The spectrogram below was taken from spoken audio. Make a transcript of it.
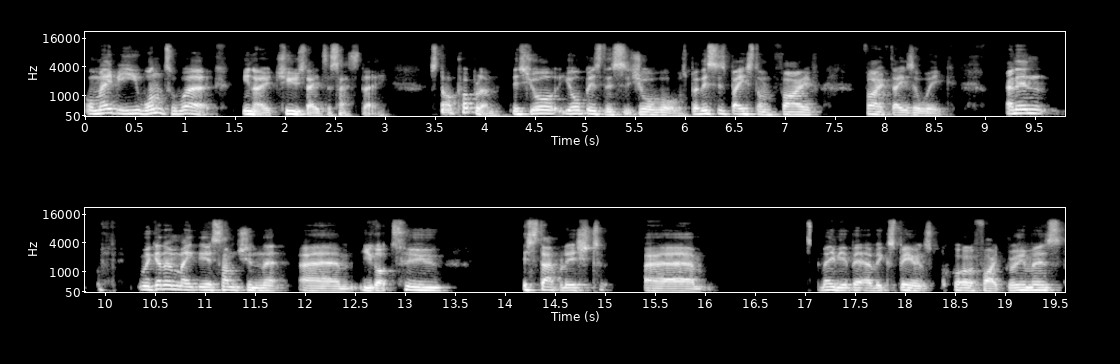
or maybe you want to work, you know, Tuesday to Saturday. It's not a problem. It's your your business. It's your rules. But this is based on five five days a week, and then we're going to make the assumption that um, you got two established, um, maybe a bit of experienced qualified groomers,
